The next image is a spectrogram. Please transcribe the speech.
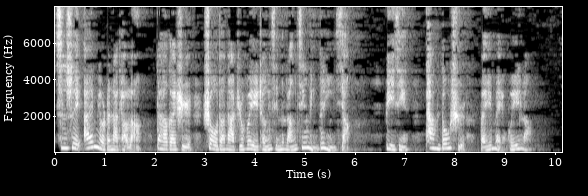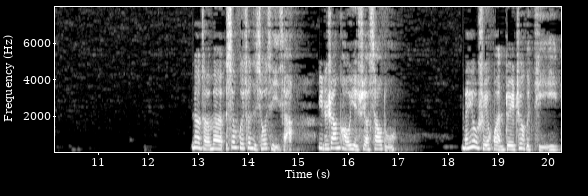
撕碎埃米尔的那条狼，大概是受到那只未成型的狼精灵的影响。毕竟，他们都是北美灰狼。那咱们先回村子休息一下，你的伤口也需要消毒。没有谁反对这个提议，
